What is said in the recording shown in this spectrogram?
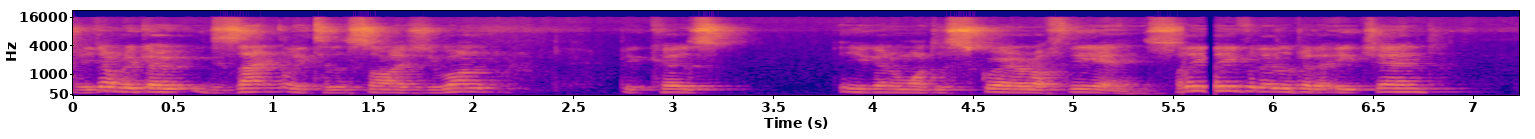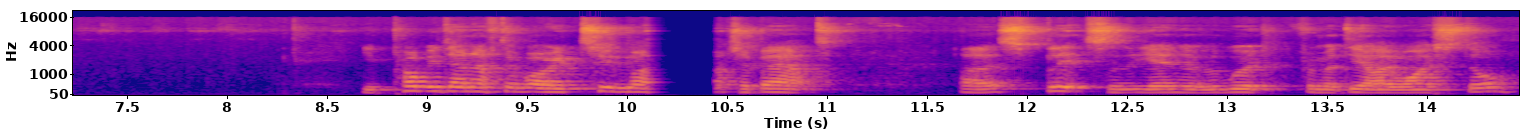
You don't want to go exactly to the size you want because you're going to want to square off the ends. So leave a little bit at each end. You probably don't have to worry too much about uh, splits at the end of the wood from a DIY store.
